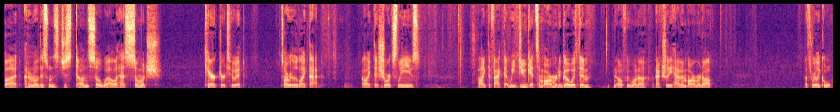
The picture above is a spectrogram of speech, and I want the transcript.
but I don't know. This one's just done so well. It has so much character to it. So I really like that. I like the short sleeves. I like the fact that we do get some armor to go with him. You know, if we want to actually have him armored up. That's really cool.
